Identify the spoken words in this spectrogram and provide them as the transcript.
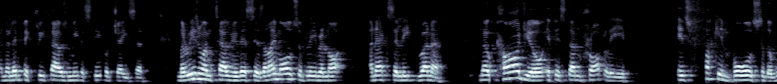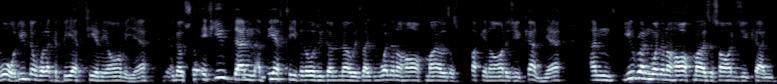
an Olympic three thousand meter steeplechaser. And the reason why I'm telling you this is, and I'm also, believe it or not, an ex elite runner. Now, cardio, if it's done properly, is fucking balls to the wall. You know what, like a BFT in the army, yeah? yeah? You know, so if you've done a BFT, for those who don't know, is like one and a half miles as fucking hard as you can, yeah? And you run one and a half miles as hard as you can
